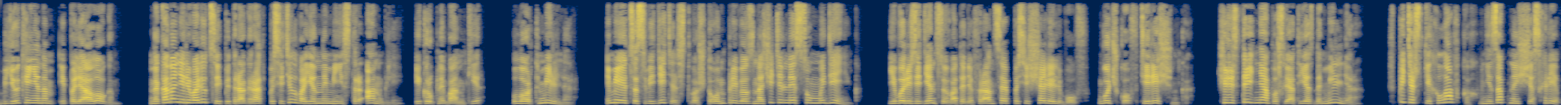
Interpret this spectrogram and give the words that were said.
Бьюкинином и Палеологом. Накануне революции Петроград посетил военный министр Англии и крупный банкир лорд Мильнер. Имеются свидетельства, что он привез значительные суммы денег. Его резиденцию в отеле «Франция» посещали Львов, Гучков, Терещенко. Через три дня после отъезда Мильнера в питерских лавках внезапно исчез хлеб,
